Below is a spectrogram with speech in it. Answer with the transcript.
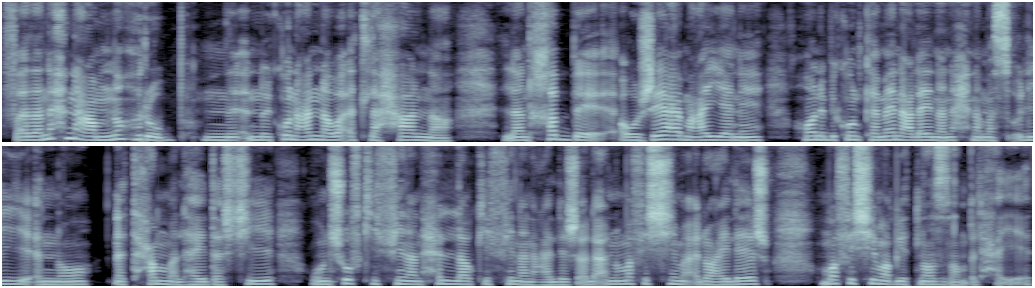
فإذا نحن عم نهرب من إنه يكون عنا وقت لحالنا لنخبي أوجاع معينة هون بيكون كمان علينا نحن مسؤولية إنه نتحمل هيدا الشيء ونشوف كيف فينا نحلها وكيف فينا نعالجها. لأنه ما في شيء ما له علاج وما في شيء ما بيتنظم بالحياة.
